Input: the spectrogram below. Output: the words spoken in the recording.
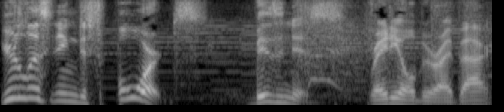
You're listening to Sports Business Radio. I'll be right back.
